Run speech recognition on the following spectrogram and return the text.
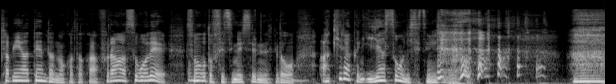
キャビンアテンダントの方がフランス語でそのことを説明してるんですけど、明らかに嫌そうに説明してるんですよ。はあ、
